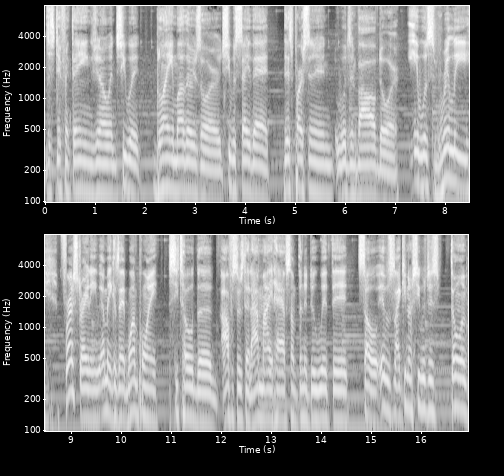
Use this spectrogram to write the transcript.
just different things, you know, and she would blame others or she would say that this person was involved or it was really frustrating. I mean, because at one point she told the officers that I might have something to do with it. So it was like, you know, she was just throwing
